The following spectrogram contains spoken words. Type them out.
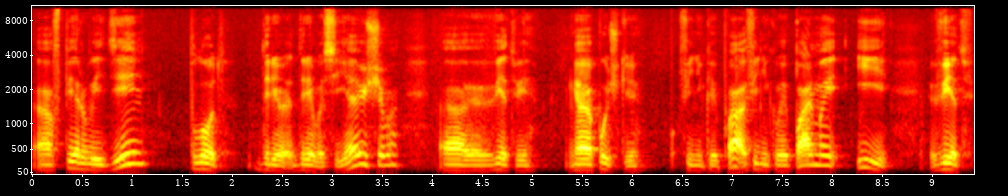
в первый день плод древа, древа сияющего, э, ветви, э, почки финиковой, финиковой пальмы и ветвь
